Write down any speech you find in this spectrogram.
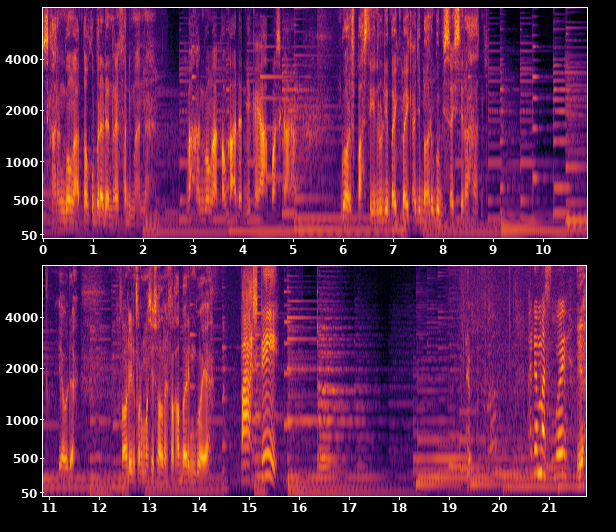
Sekarang gue nggak tahu keberadaan Reva di mana. Bahkan gue nggak tahu keadaan dia kayak apa sekarang. Gue harus pastiin dulu dia baik-baik aja baru gue bisa istirahat. Ya udah, kalau ada informasi soal Reva kabarin gue ya. Pasti. Ada Mas Boy. Iya,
